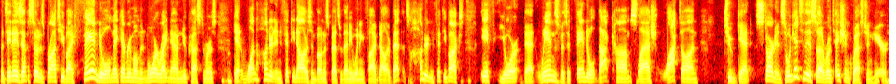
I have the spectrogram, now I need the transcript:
that today's episode is brought to you by FanDuel. Make every moment more. Right now, new customers get $150 in bonus bets with any winning $5 bet. That's 150 bucks if your bet wins. Visit FanDuel.com slash locked on to get started. So we'll get to this uh, rotation question here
